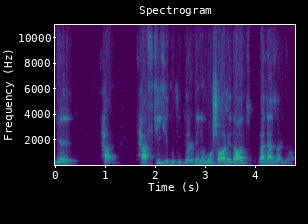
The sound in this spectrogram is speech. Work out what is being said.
یه تفکیکی وجود داره بین مشاهدات و نظریه ها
